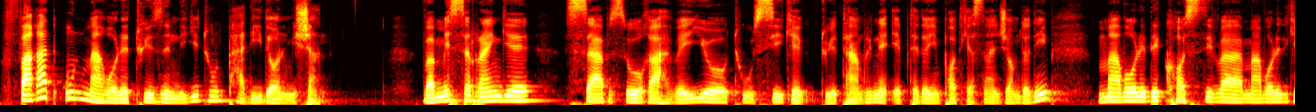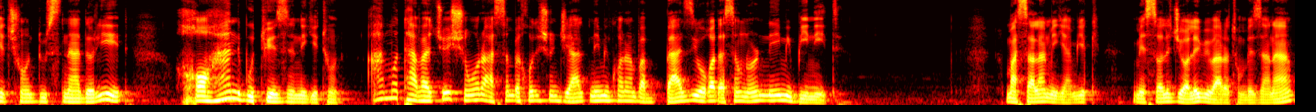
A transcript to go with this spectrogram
فقط اون موارد توی زندگیتون پدیدار میشن. و مثل رنگ سبز و قهوه‌ای و توسی که توی تمرین ابتدای این پادکست انجام دادیم موارد کاستی و مواردی که چون دوست ندارید خواهند بود توی زندگیتون. اما توجه شما رو اصلا به خودشون جلب نمی‌کنن و بعضی اوقات اصلا اونا رو نمی‌بینید. مثلا میگم یک مثال جالبی براتون بزنم.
